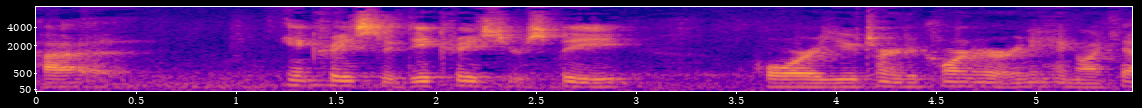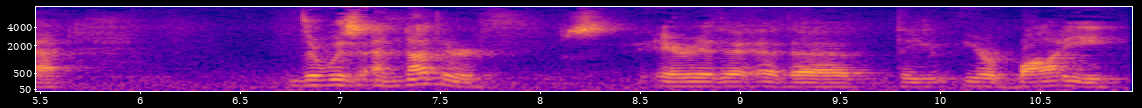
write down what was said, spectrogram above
uh, increase or decrease your speed, or you turned a corner or anything like that, there was another area that uh, the, the, your body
